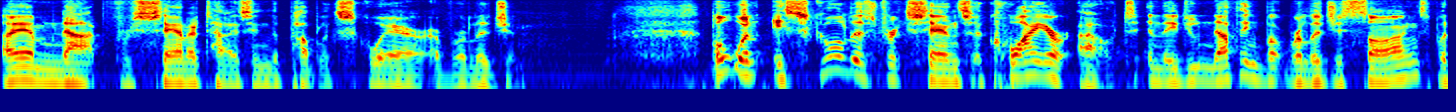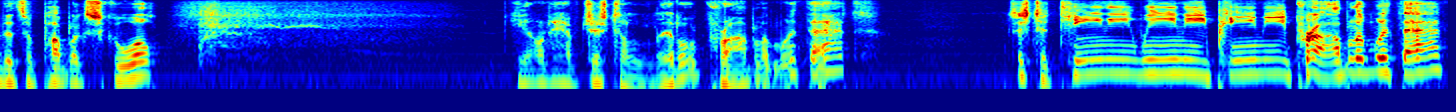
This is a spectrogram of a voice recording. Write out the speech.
I am not for sanitizing the public square of religion. But when a school district sends a choir out and they do nothing but religious songs, but it's a public school, you don't have just a little problem with that? Just a teeny weeny peeny problem with that?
